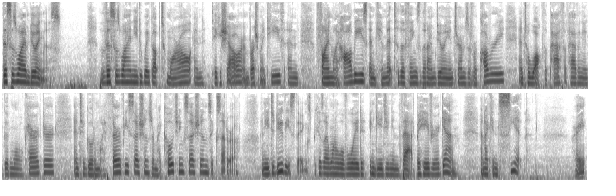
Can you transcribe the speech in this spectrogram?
this is why I'm doing this. This is why I need to wake up tomorrow and take a shower and brush my teeth and find my hobbies and commit to the things that I'm doing in terms of recovery and to walk the path of having a good moral character and to go to my therapy sessions or my coaching sessions, etc. I need to do these things because I want to avoid engaging in that behavior again. And I can see it, right?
